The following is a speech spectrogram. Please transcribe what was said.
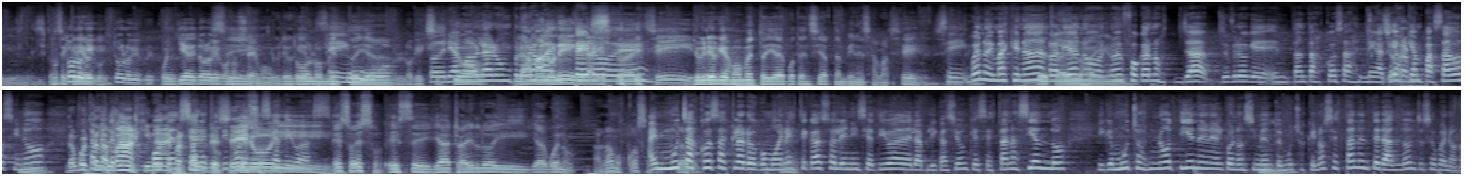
Y Por todo, lo que, que- todo lo que conlleva y todo lo que Sí, conocemos. yo creo que todo el lo momento que ya- lo que existió, Podríamos hablar un la programa mano negra que de- Sí, yo creo que es momento ya de potenciar también esa parte. Sí. Sí, bueno, y más que nada, de en realidad no, no ¿no? enfocarnos ya, yo creo que en tantas cosas negativas Sí, que han pasado, sino Da vuelta a la página, de potenciar partir de este tipo de cero y... Eso, eso. Ese ya traerlo y ya, bueno, hagamos cosas. Hay muchas cosas, claro, como en este caso la iniciativa de la aplicación que se están haciendo y que muchos no tienen el conocimiento Mm. y muchos que no se están enterando. Entonces, bueno,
